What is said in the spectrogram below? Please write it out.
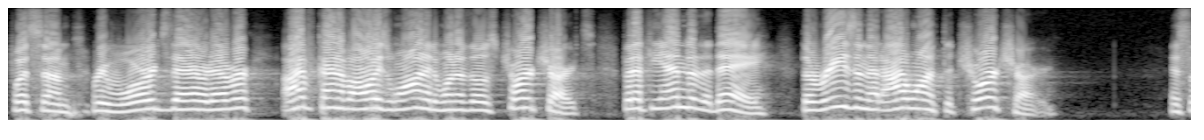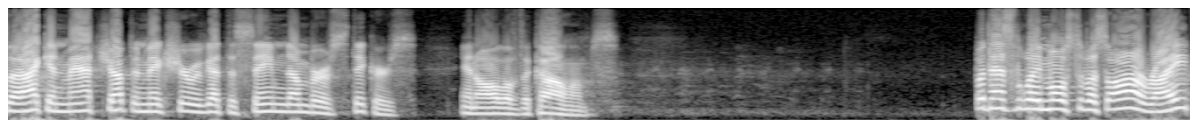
put some rewards there or whatever. I've kind of always wanted one of those chore charts. But at the end of the day, the reason that I want the chore chart is so that I can match up and make sure we've got the same number of stickers in all of the columns. But that's the way most of us are, right?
